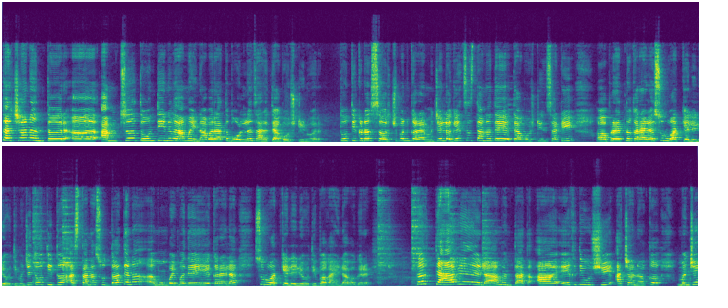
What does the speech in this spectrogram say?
त्याच्यानंतर आमचं दोन तीन वेळा महिनाभरात बोलणं झालं त्या गोष्टींवर. तो तिकडं सर्च पण करायला म्हणजे लगेचच त्यानं ते त्या गोष्टींसाठी प्रयत्न करायला सुरुवात केलेली होती. म्हणजे तो तिथं असतानासुद्धा त्यानं मुंबईमध्ये हे करायला सुरुवात केलेली होती बघायला वगैरे. तर त्यावेळेला म्हणतात एक दिवशी अचानक म्हणजे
